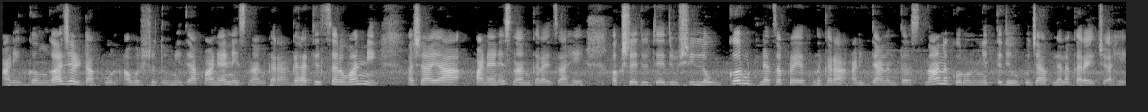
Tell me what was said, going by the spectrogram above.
आणि गंगाजल टाकून अवश्य तुम्ही त्या पाण्याने स्नान करा. घरातील सर्वांनी अशा या पाण्याने स्नान करायचं आहे. अक्षय तृतीये दिवशी लवकर उठण्याचा प्रयत्न करा आणि त्यानंतर स्नान करून नित्य देवपूजा आपल्याला करायची आहे.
